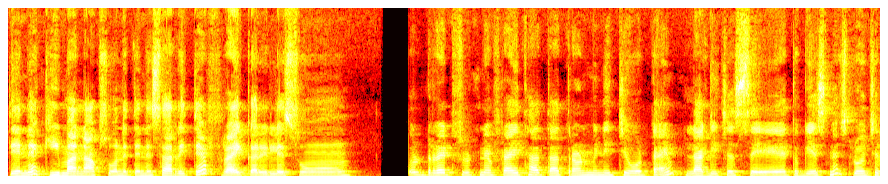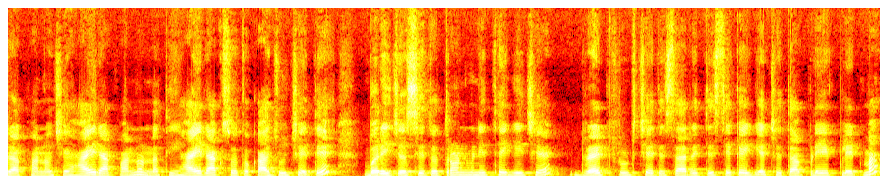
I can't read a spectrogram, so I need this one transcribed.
તેને ઘીમાં નાખશું અને તેને સારી રીતે ફ્રાય કરી લેશું. તો ડ્રેડ ફ્રૂટને ફ્રાય થતાં ત્રણ મિનિટ જેવો ટાઈમ લાગી જશે. તો ગેસને સ્લો જ રાખવાનો છે. હાઈ રાખવાનો નથી. હાઈ રાખશો તો કાજુ છે તે બળી જશે. તો ત્રણ મિનિટ થઈ ગઈ છે. ડ્રેડ ફ્રૂટ છે તે સારી રીતે શેકાઈ ગયા છે. તો આપણે એક પ્લેટમાં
